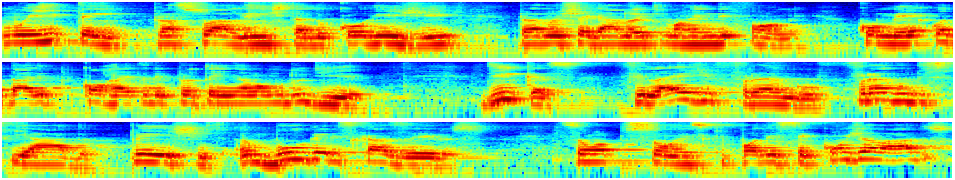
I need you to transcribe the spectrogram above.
um item para sua lista do corrigir para não chegar à noite morrendo de fome comer a quantidade correta de proteína ao longo do dia. Dicas: filés de frango, frango desfiado, peixes, hambúrgueres caseiros. São opções que podem ser congelados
